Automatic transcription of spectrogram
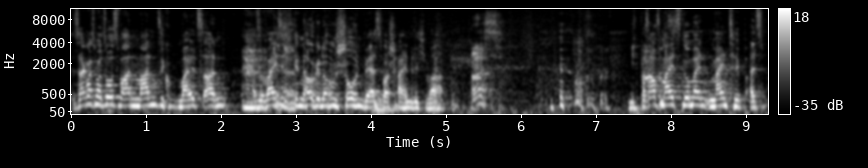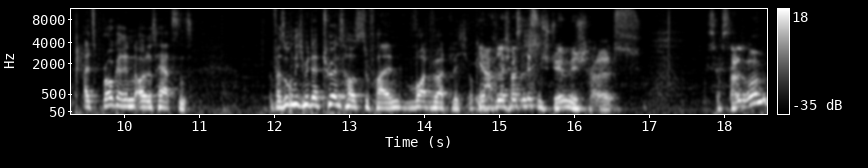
sagen wir es mal so, es war ein Mann, sie guckt Miles an. Also weiß ich genau genommen schon, wer es wahrscheinlich war. Was? Nicht Pass auf? Miles, nur mein, mein Tipp als, als Brokerin eures Herzens. Versuch nicht mit der Tür ins Haus zu fallen, wortwörtlich, okay? Ja, vielleicht war es ein bisschen stürmisch halt. Ist das halt rum?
